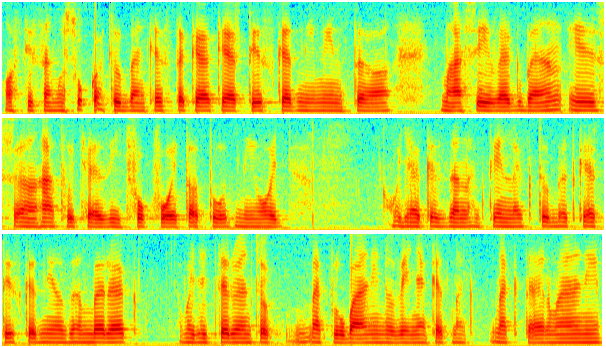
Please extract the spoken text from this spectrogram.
azt hiszem, hogy sokkal többen kezdtek el kertészkedni, mint más években, és hát hogyha ez így fog folytatódni, hogy, hogy elkezdenek tényleg többet kertészkedni az emberek, vagy egyszerűen csak megpróbálni növényeket meg, megtermelni,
